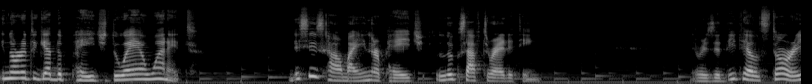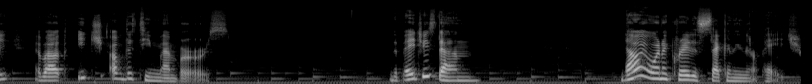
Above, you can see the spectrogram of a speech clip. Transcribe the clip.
in order to get the page the way I want it. This is how my inner page looks after editing. There is a detailed story about each of the team members. The page is done. Now I want to create a second inner page.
